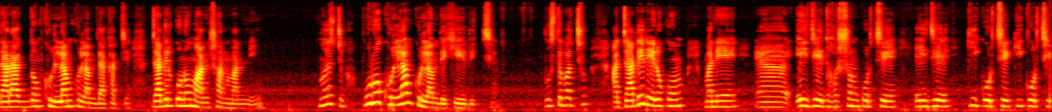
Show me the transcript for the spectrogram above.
যারা একদম খুললাম খুললাম দেখাচ্ছে, যাদের কোনো মান সম্মান নেই। বুঝেছ? পুরো খুললাম খুললাম দেখিয়ে দিচ্ছে। বুঝতে পারছ? আর যাদের এরকম মানে এই যে ধর্ষণ করছে, এই যে কি করছে কি করছে,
